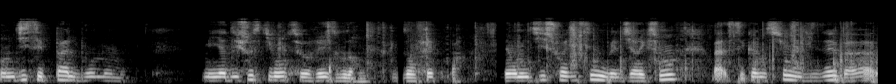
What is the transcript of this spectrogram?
on me dit c'est pas le bon moment. Mais il y a des choses qui vont se résoudre, vous en faites pas. On me dit choisissez une nouvelle direction, bah, c'est comme si on me disait bah,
